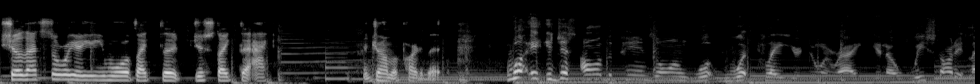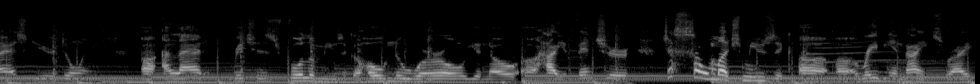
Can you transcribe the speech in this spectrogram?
show that story or are you more of like the just like the act the drama part of it? Well it, it just all depends on what what play you're doing right? You know we started last year doing uh, Aladdin, which is full of music, a whole new world, you know, uh, High Adventure, just so much music, uh, uh Arabian Nights, right?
